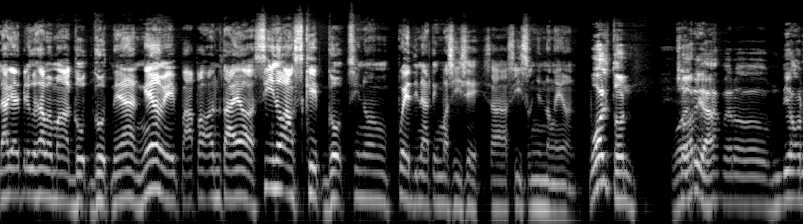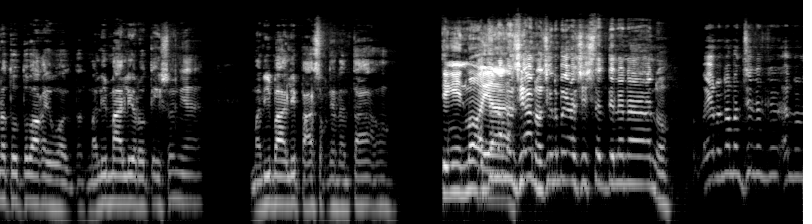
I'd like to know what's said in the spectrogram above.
Lagi natin pinag-usapan mga goat-goat na yan. Ngayon, may papa, ano tayo? Sino ang scapegoat? Sino ang pwede nating masisi sa season yun na ngayon? Walton. Sorry ah, pero hindi ako natutuwa kay Walton. Mali-mali rotation niya. Mali-mali pasok niya ng tao. Tingin mo, ay, ah, naman si ano, sino ba yung assistant nila na ano? Meron naman sila, ano,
